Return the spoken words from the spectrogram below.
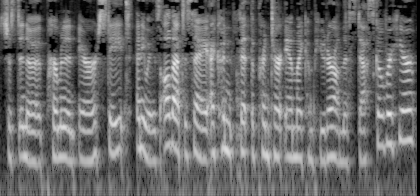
It's just in a permanent error state. Anyways, all that to say, I couldn't fit the printer and my computer on this desk over here.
